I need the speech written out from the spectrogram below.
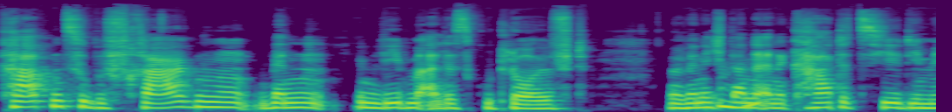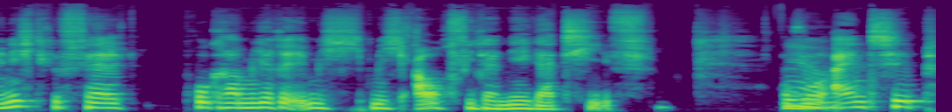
Karten zu befragen, wenn im Leben alles gut läuft. Weil wenn ich dann mhm. eine Karte ziehe, die mir nicht gefällt, programmiere ich mich auch wieder negativ. Also ja. ein Tipp,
